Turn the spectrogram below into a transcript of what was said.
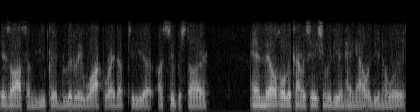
is awesome. You could literally walk right up to a, a superstar and they'll hold a conversation with you and hang out with you, no worries.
